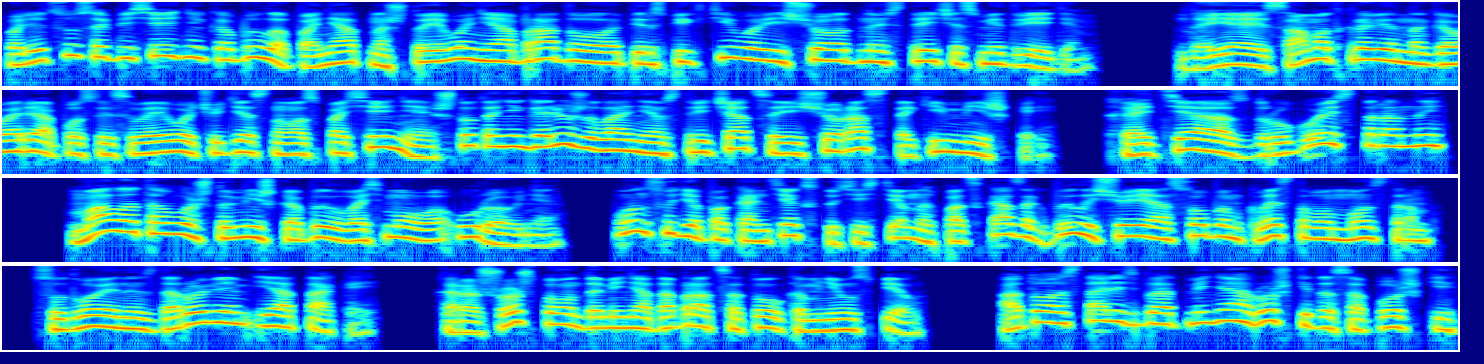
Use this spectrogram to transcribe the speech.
По лицу собеседника было понятно, что его не обрадовала перспектива еще одной встречи с медведем. Да я и сам, откровенно говоря, после своего чудесного спасения, что-то не горю желанием встречаться еще раз с таким Мишкой. Хотя, с другой стороны, мало того, что Мишка был восьмого уровня, он, судя по контексту системных подсказок, был еще и особым квестовым монстром с удвоенным здоровьем и атакой. Хорошо, что он до меня добраться толком не успел, а то остались бы от меня рожки до сапожки.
